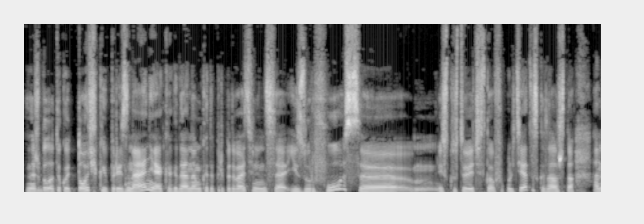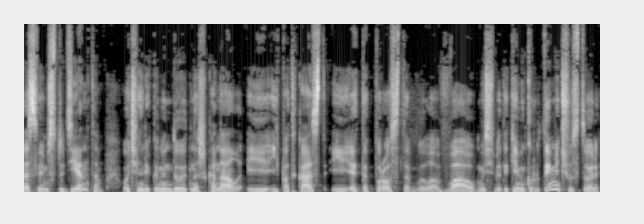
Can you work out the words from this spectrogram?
знаешь, было такой точкой признания, когда нам какая-то преподавательница из УРФУ с э, искусствоведческого факультета сказала, что она своим студентам очень рекомендует наш канал и, и подкаст, и это просто было вау. Мы себя такими крутыми чувствовали.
